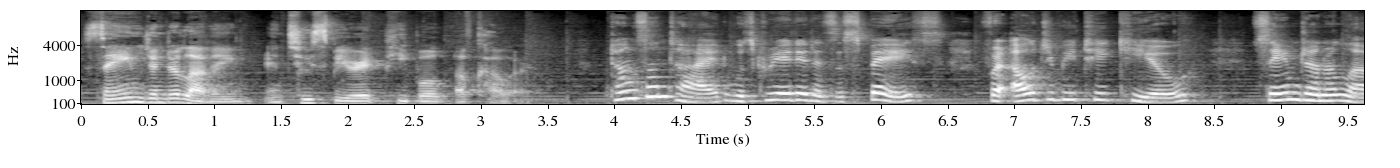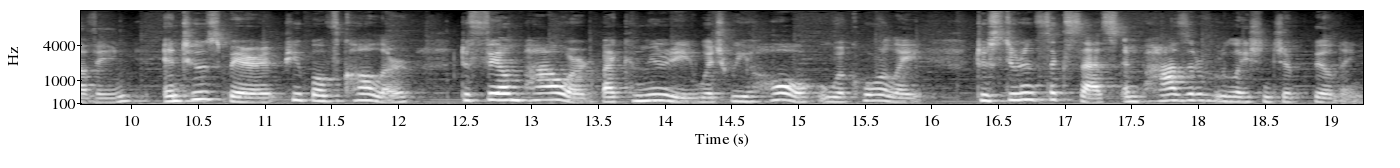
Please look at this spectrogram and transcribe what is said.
same gender loving, and two spirit people of color. Tongues Untied was created as a space for LGBTQ, same gender loving, and two spirit people of color to feel empowered by community, which we hope will correlate to student success and positive relationship building.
